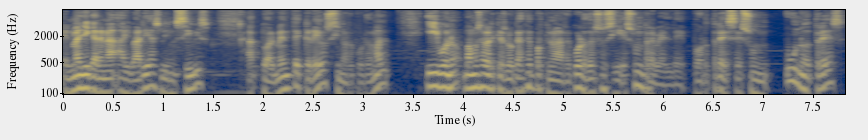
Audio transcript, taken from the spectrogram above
En Magic Arena hay varias Linsibis actualmente, creo, si no recuerdo mal. Y bueno, vamos a ver qué es lo que hace porque no la recuerdo. Eso sí, es un rebelde. Por 3 es un 1-3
